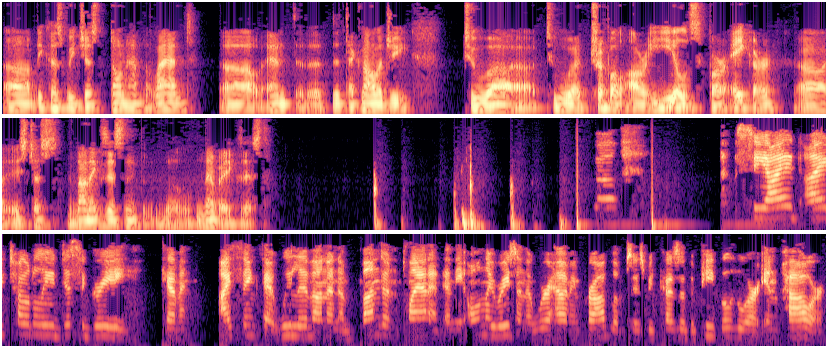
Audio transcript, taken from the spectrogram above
uh, because we just don't have the land uh, and the, the, technology to uh, to uh, triple our yields per acre uh, is just non-existent will never exist. See, I I totally disagree, Kevin. I think that we live on an abundant planet, and the only reason that we're having problems is because of the people who are in power.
